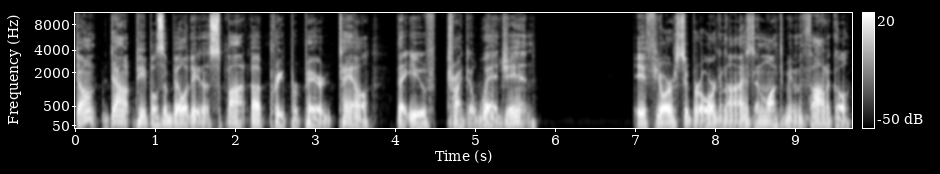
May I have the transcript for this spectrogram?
Don't doubt people's ability to spot a pre prepared tale that you've tried to wedge in. If you're super organized and want to be methodical,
